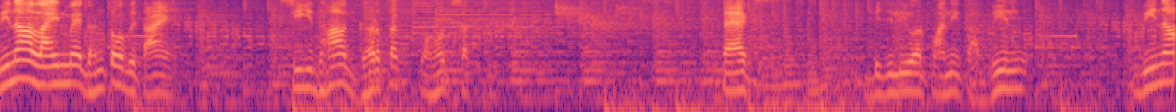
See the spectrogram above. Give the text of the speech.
बिना लाइन में घंटों बिताएँ, सीधा घर तक पहुँच सकती है। टैक्स, बिजली और पानी का बिल, बिना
